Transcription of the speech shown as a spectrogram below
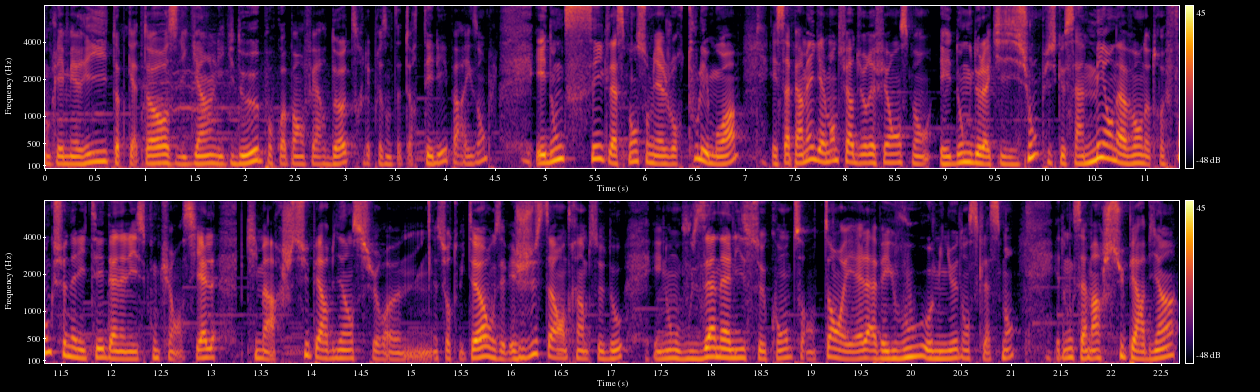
Donc les mairies, top 14, Ligue 1, Ligue 2, pourquoi pas en faire d'autres, les présentateurs télé par exemple. Et donc ces classements sont mis à jour tous les mois, et ça permet également de faire du référencement et donc de l'acquisition, puisque ça met en avant notre fonctionnalité d'analyse concurrentielle qui marche super bien sur, euh, sur Twitter. Vous avez juste à rentrer un pseudo et nous on vous analyse ce compte en temps réel avec vous au milieu dans ce classement. Et donc ça marche super bien.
